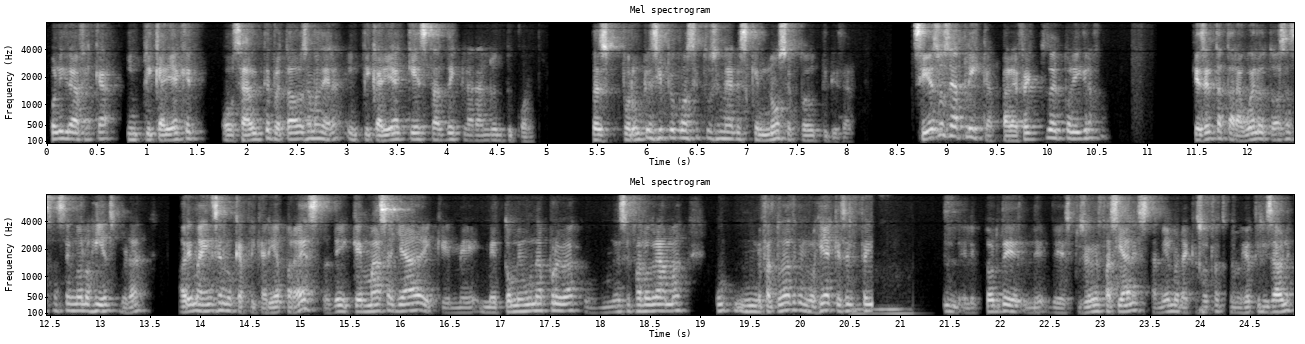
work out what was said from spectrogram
poligráfica implicaría que, o sea, interpretado de esa manera, implicaría que estás declarando en tu contra. Entonces, por un principio constitucional es que no se puede utilizar. Si eso se aplica para efectos del polígrafo, que es el tatarabuelo de todas esas tecnologías, ¿verdad? Ahora imagínense lo que aplicaría para esto, de que más allá de que me, me tomen una prueba con un encefalograma, me falta una tecnología que es el, el lector de, de, de, expresiones faciales, también, ¿verdad? Que es otra tecnología utilizable.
